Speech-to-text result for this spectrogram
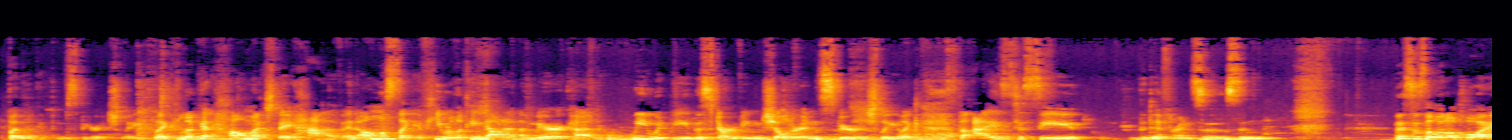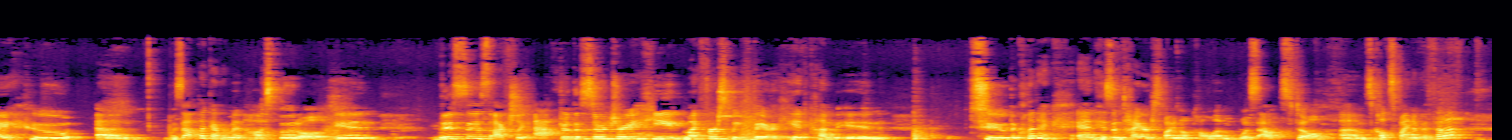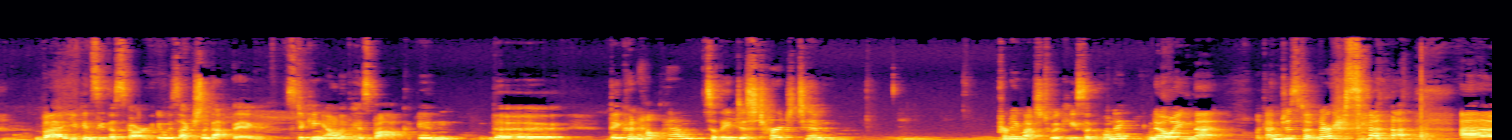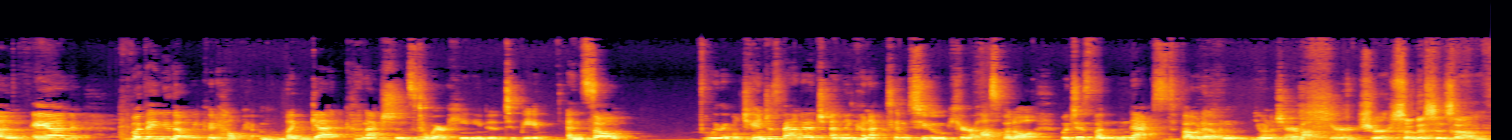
but look at them spiritually. Like, look at how much they have. And almost like if he were looking down at America, we would be the starving children spiritually. Like, the eyes to see the differences. And this is a little boy who um, was at the government hospital, and this is actually after the surgery. He, my first week there, he had come in to the clinic, and his entire spinal column was out still. Um, it's called spina bifida, but you can see the scar. It was actually that big, sticking out of his back, and the they couldn't help him, so they discharged him pretty much to Ekisa clinic, knowing that like I'm just a nurse, um, and but they knew that we could help him, like get connections to where he needed to be, and so we were able to change his bandage and then connect him to Cure Hospital, which is the next photo. And you want to share about Cure? Sure. So this is um,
